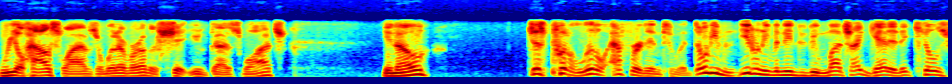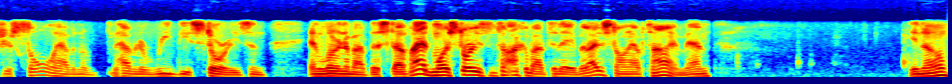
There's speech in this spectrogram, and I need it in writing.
Real Housewives or whatever other shit you guys watch. You know, just put a little effort into it. Don't even you don't even need to do much. I get it. It kills your soul having to having to read these stories and and learn about this stuff. I had more stories to talk about today, but I just don't have time, man. You know,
